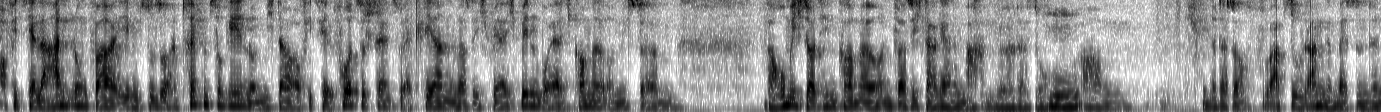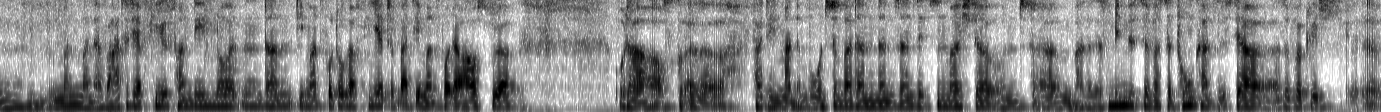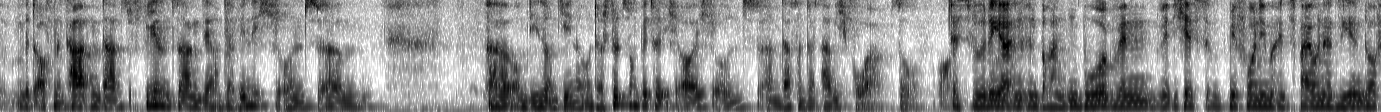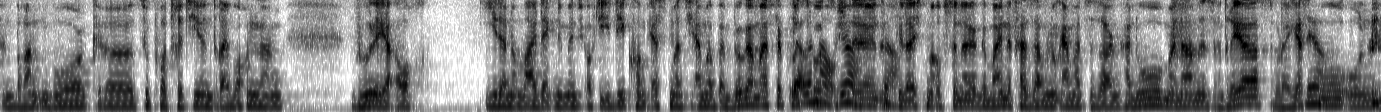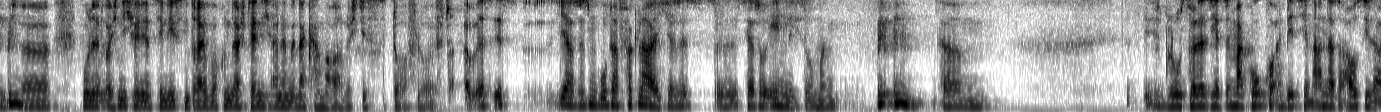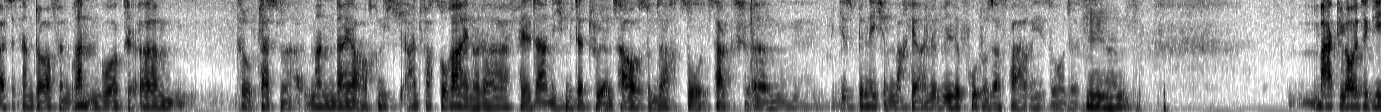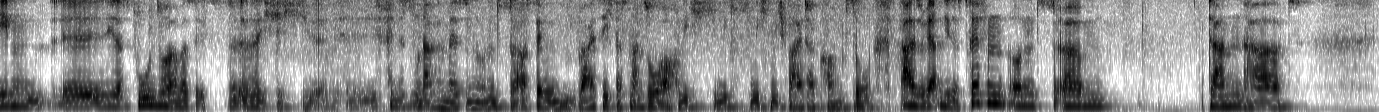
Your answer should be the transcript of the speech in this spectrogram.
offizielle Handlung war eben zu so einem Treffen zu gehen und mich da offiziell vorzustellen, zu erklären, was ich, wer ich bin, woher ich komme und ähm, warum ich dorthin komme und was ich da gerne machen würde. So. Ähm, ich finde das auch absolut angemessen, denn man, man erwartet ja viel von den Leuten dann, die man fotografiert, bei denen man vor der Haustür oder auch äh, bei denen man im Wohnzimmer dann, dann, dann sitzen möchte. Und ähm, also das Mindeste, was du tun kannst, ist ja also wirklich äh, mit offenen Karten da zu spielen und sagen, der und der bin ich und ähm, äh, um diese und jene Unterstützung bitte ich euch und ähm, das und das habe ich vor. So. Das würde ja in, in Brandenburg, wenn, wenn ich jetzt mir vornehme, ein 200-Seelendorf in Brandenburg äh, zu porträtieren, drei Wochen lang, würde ja auch jeder normal denkende Mensch auf die Idee kommen, erstmal sich einmal beim Bürgermeister kurz Ja, genau, vorzustellen ja, ja. und vielleicht mal auf so einer Gemeindeversammlung einmal zu sagen, hallo, mein Name ist Andreas oder Jesko und äh, wundert euch nicht, wenn jetzt die nächsten drei Wochen da ständig einer mit einer Kamera durch das Dorf läuft. Aber es ist, ja, es ist ein guter Vergleich. Es ist, es ist ja so ähnlich so. Man, ähm, bloß weil das jetzt in Makoko ein bisschen anders aussieht als in einem Dorf in Brandenburg, ähm, so platzt man da ja auch nicht einfach so rein oder fällt da nicht mit der Tür ins Haus und sagt so, zack, ähm, jetzt bin ich und mache ja eine wilde Fotosafari. So, das, mhm. ähm, mag Leute geben, äh, die das tun, so, aber es ist, also ich, ich, ich finde es unangemessen und außerdem weiß ich, dass man so auch nicht, nicht, nicht, nicht weiterkommt. So. Also wir hatten dieses Treffen und ähm, dann hat,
